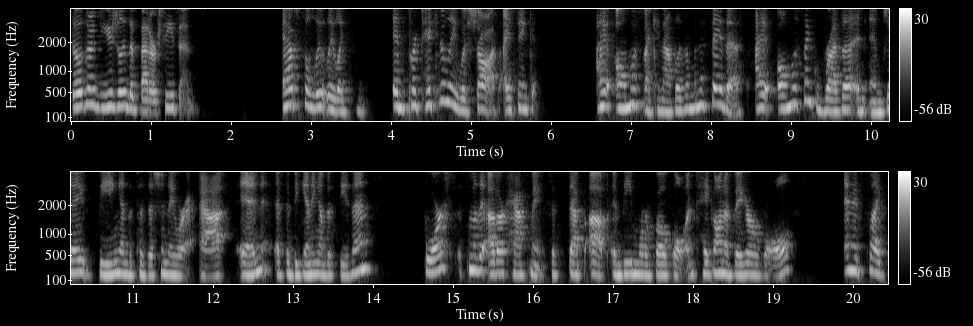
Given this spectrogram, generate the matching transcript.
those are usually the better seasons Absolutely. Like, and particularly with Shahs, I think I almost, I cannot believe I'm going to say this. I almost think Reza and MJ being in the position they were at in at the beginning of the season forced some of the other castmates to step up and be more vocal and take on a bigger role. And it's like,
